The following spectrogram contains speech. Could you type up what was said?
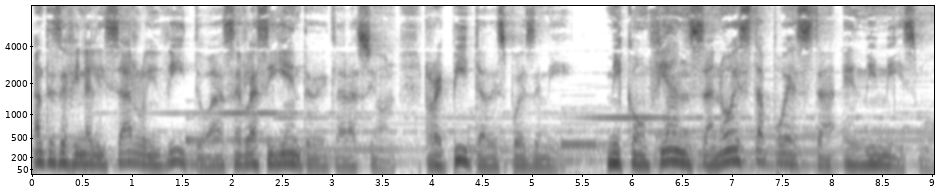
Antes de finalizar, lo invito a hacer la siguiente declaración. Repita después de mí. Mi confianza no está puesta en mí mismo,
